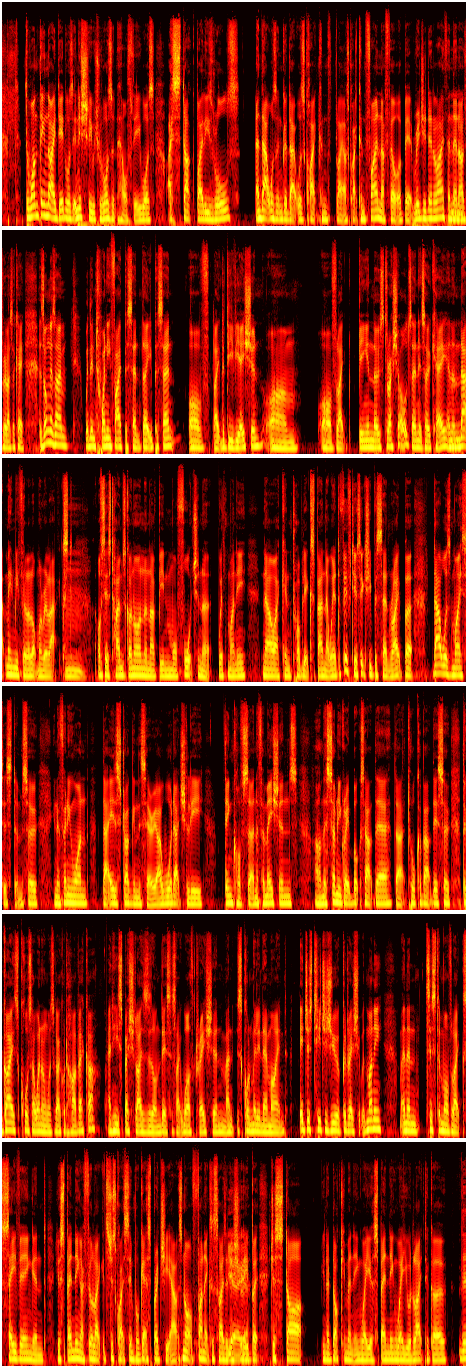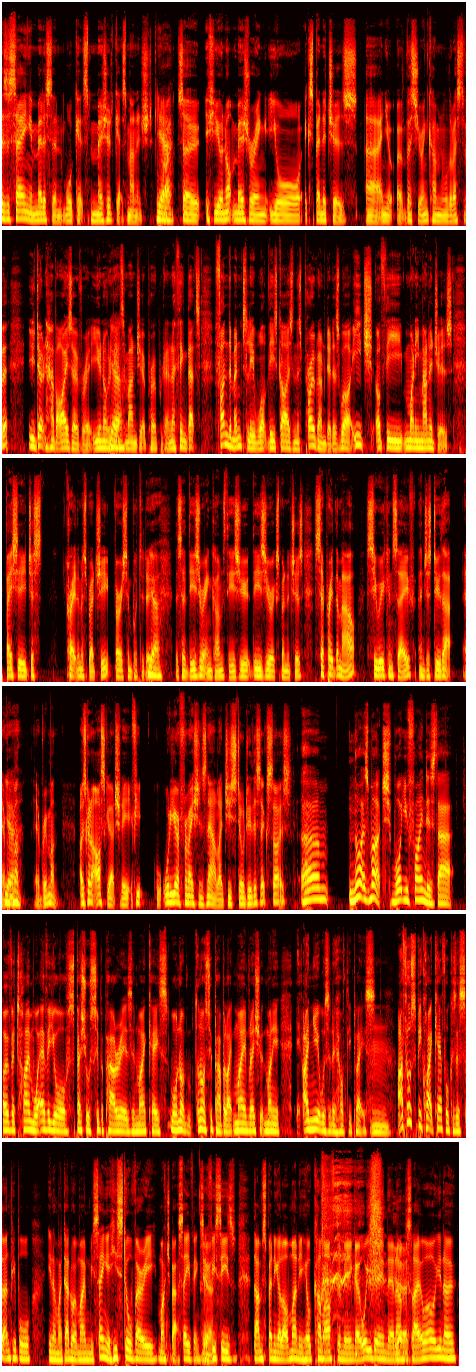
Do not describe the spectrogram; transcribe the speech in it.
the one thing that I did was initially, which wasn't healthy, was I stuck by these rules, and that wasn't good. That was quite conf- like I was quite confined. I felt a bit rigid in life, and then I Mm. was realized, okay, as long as I'm within twenty five percent, thirty percent of like the deviation, um, of like being in those thresholds, and it's okay. And then Mm. that made me feel a lot more relaxed Mm. obviously as time's gone on and I've been more fortunate with money, now I can probably expand that way to 50 or 60%, right? But that was my system. So, you know, if anyone that is struggling in this area, I would actually think of certain affirmations. Um, there's so many great books out there that talk about this. So the guy's course I went on was a guy called Harv Eker, and he specializes on this. It's like wealth creation. Man, it's called Millionaire Mind. It just teaches you a good relationship with money, and then system of like saving and your spending. I feel like it's just quite simple. Get a spreadsheet out. It's not a fun exercise Yeah, initially, yeah. but just start. You know, documenting where you're spending, where you would like to go. There's a saying in medicine what gets measured gets managed Yeah. right? so if you're not measuring your expenditures uh, and your uh, versus your income and all the rest of it you don't have eyes over it you're not going to be able to manage it appropriately and i think that's fundamentally what these guys in this program did as well each of the money managers basically just create them a spreadsheet very simple to do Yeah. they said these are your incomes these are your, these are your expenditures separate them out see where you can save and just do that every Yeah. month every month I was going to ask you actually if you what are your affirmations now? Like, do you still do this exercise? Um, not as much. What you find is that over time, whatever your special superpower is, in my case, well, not not superpower, but like my relationship with money, I knew it was in a healthy place. Mm. I have to also be quite careful because there's certain people, you know, my dad won't mind me saying it. He's still very much about saving. So Yeah. if he sees that I'm spending a lot of money, he'll come after me and go, "What are you doing there?" And I'm just like, "Well, you know."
